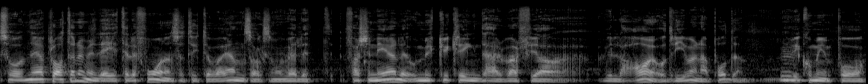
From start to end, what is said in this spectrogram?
Så när jag pratade med dig i telefonen så tyckte jag var en sak som var väldigt fascinerande och mycket kring det här varför jag ville ha och driva den här podden. Mm. Vi kom in på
